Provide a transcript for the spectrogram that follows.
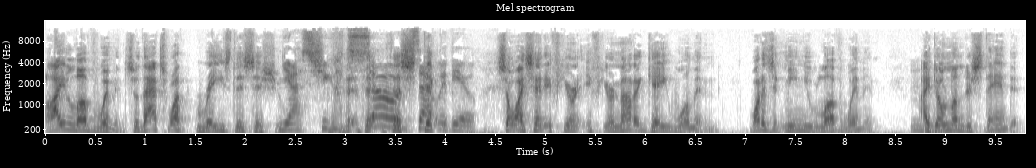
I love women, so that's what raised this issue. Yes, she got so upset with you. So I said, if you're if you're not a gay woman, what does it mean you love women? I Mm-hmm. don't understand it.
